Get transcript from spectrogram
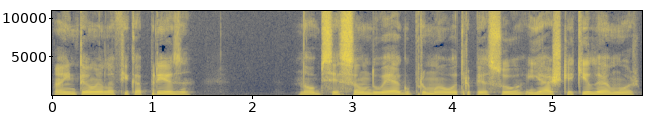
Aí então ela fica presa na obsessão do ego para uma outra pessoa e acha que aquilo é amor.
